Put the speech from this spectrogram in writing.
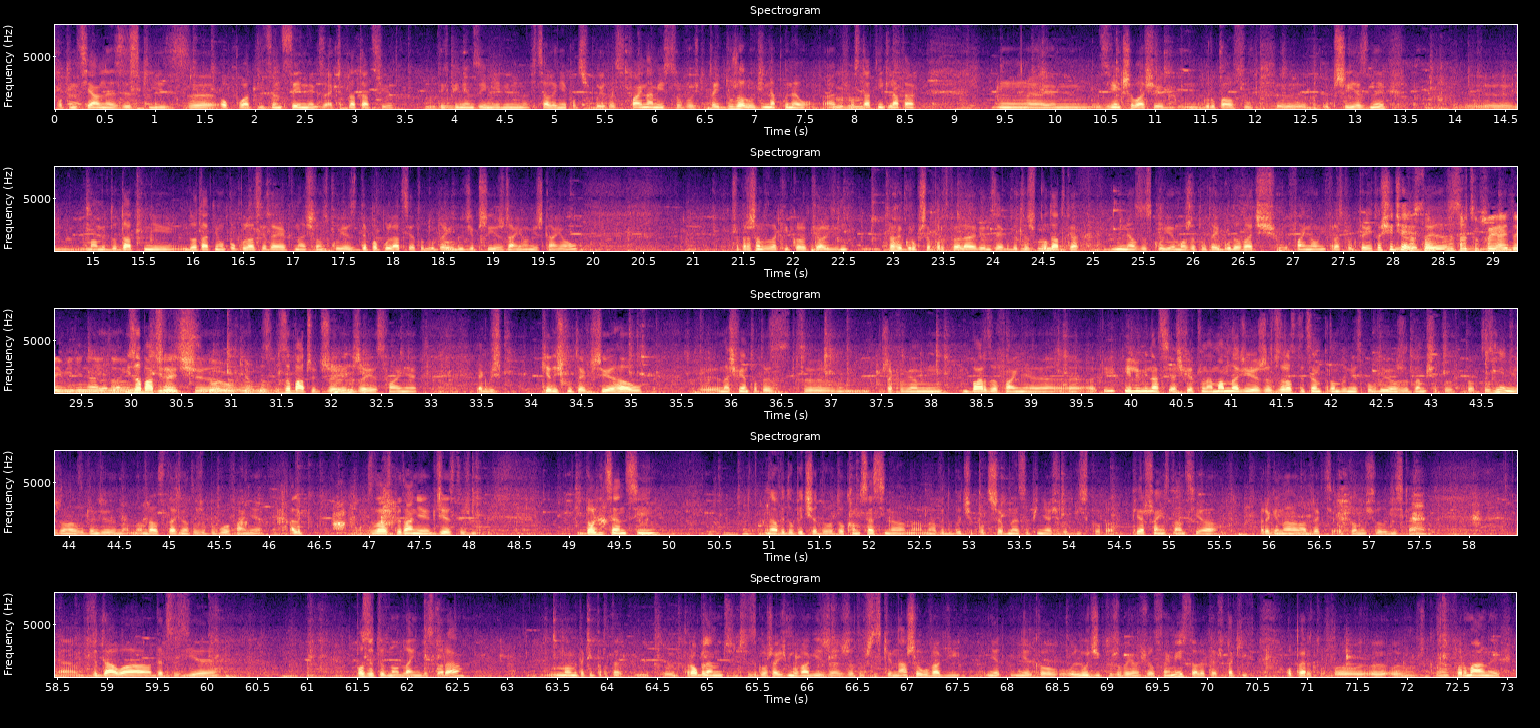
potencjalne zyski z opłat licencyjnych za eksploatację tych pieniędzy Mielin wcale nie potrzebuje. To jest fajna miejscowość, tutaj dużo ludzi napłynęło. Tak? W Mhm. ostatnich latach zwiększyła się grupa osób y, przyjezdnych. Y, Mamy dodatni, dodatnią populację, tak jak na Śląsku jest depopulacja, to tutaj Mhm. ludzie przyjeżdżają, mieszkają. Przepraszam za taki kolokwializm, trochę grubsze portfele, więc jakby też w Mhm. podatkach gmina zyskuje, może tutaj budować fajną infrastrukturę i to się dzieje. To jest, wystarczy przyjechać do Emilina i, to no, i zobaczyć, z- zobaczyć że, że jest fajnie. Jakbyś kiedyś tutaj przyjechał na święto, to jest, e, że tak powiem, bardzo fajnie e, iluminacja świetlna. Mam nadzieję, że wzrosty cen prądu nie spowodują, że tam się to, to, to zmieni, że nas będzie na- nadal stać na to, żeby było fajnie. Ale zadałeś pytanie, gdzie jesteśmy? Do licencji na wydobycie, do, do koncesji na, na, na wydobycie potrzebna jest opinia środowiskowa. Pierwsza instancja, Regionalna Dyrekcja Ochrony Środowiska, e, wydała decyzję pozytywną dla inwestora. Mamy taki problem, czy, czy zgłaszaliśmy uwagi, że, że te wszystkie nasze uwagi, nie, nie tylko ludzi, którzy boją się o swoje miejsce, ale też takich opertów, o, o, o, że tak formalnych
